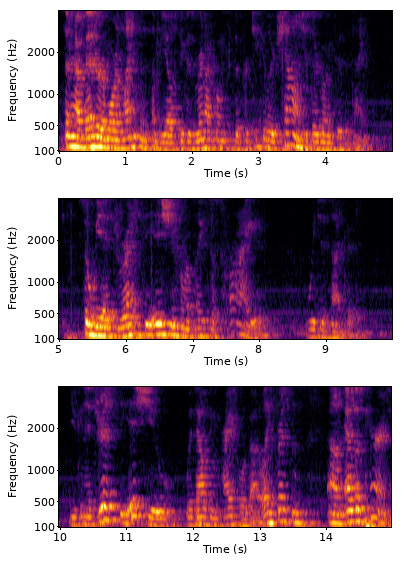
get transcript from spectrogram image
somehow better or more enlightened than somebody else because we're not going through the particular challenge that they're going through at the time. So we address the issue from a place of pride, which is not good. You can address the issue without being prideful about it. Like, for instance, um, as a parent,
